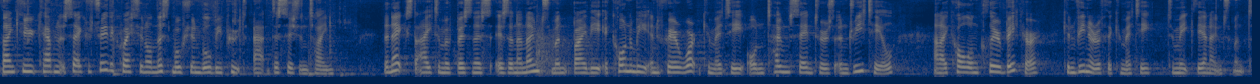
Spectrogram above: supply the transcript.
Thank you, Cabinet Secretary. The question on this motion will be put at decision time. The next item of business is an announcement by the Economy and Fair Work Committee on Town Centres and Retail, and I call on Claire Baker, convener of the committee, to make the announcement.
